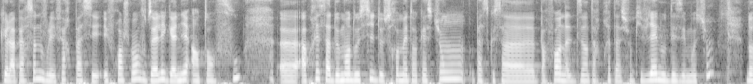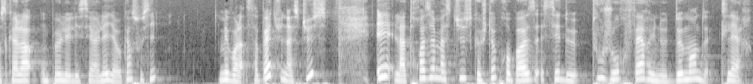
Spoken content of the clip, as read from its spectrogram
que la personne voulait faire passer. Et franchement, vous allez gagner un temps fou. Euh, après, ça demande aussi de se remettre en question parce que ça, parfois on a des interprétations qui viennent ou des émotions. Dans ce cas-là, on peut les laisser aller, il n'y a aucun souci. Mais voilà, ça peut être une astuce. Et la troisième astuce que je te propose, c'est de toujours faire une demande claire.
